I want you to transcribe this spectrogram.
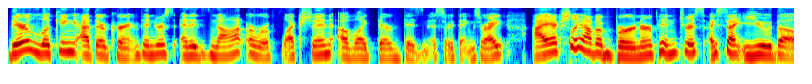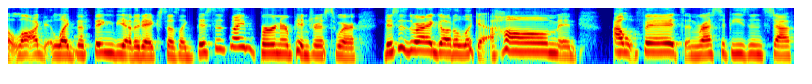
they're looking at their current Pinterest and it's not a reflection of like their business or things, right? I actually have a burner Pinterest. I sent you the log, like the thing the other day, because I was like, this is my burner Pinterest where this is where I go to look at home and outfits and recipes and stuff.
